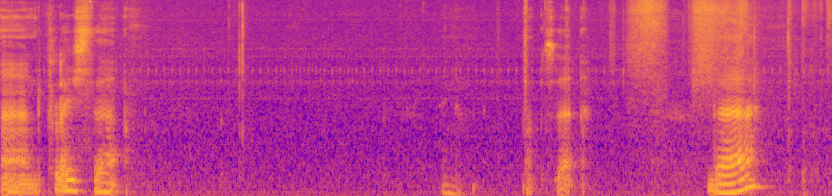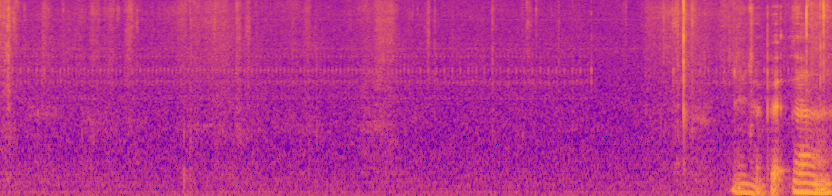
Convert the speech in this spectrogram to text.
And place that. That's it. There. A bit there.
